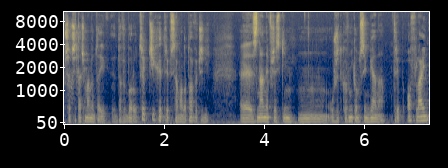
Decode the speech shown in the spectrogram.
przeczytać. Mamy tutaj do wyboru tryb cichy, tryb samolotowy, czyli e, znany wszystkim mm, użytkownikom Symbiana tryb offline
